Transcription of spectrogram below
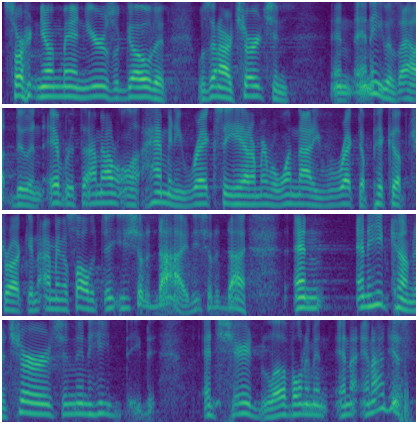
certain young man years ago that was in our church and and, and he was out doing everything. I, mean, I don't know how many wrecks he had. I remember one night he wrecked a pickup truck, and I mean, it's all, he should have died. He should have died. And, and he'd come to church, and then he'd and Sherry'd love on him, and, and, and I just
